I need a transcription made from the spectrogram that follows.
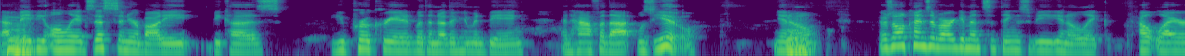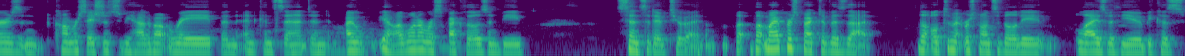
That mm. baby only exists in your body because you procreated with another human being and half of that was you you hmm. know mm. there's all kinds of arguments and things to be you know like outliers and conversations to be had about rape and, and consent and i you know i want to respect those and be sensitive to it but but my perspective is that the ultimate responsibility lies with you because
